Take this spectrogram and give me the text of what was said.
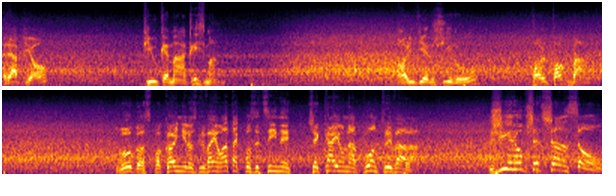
Rabiot. Piłkę ma Griezmann. Olivier Giroud. Paul Pogba. Długo, spokojnie rozgrywają atak pozycyjny. Czekają na błąd rywala. Giroud przed szansą.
